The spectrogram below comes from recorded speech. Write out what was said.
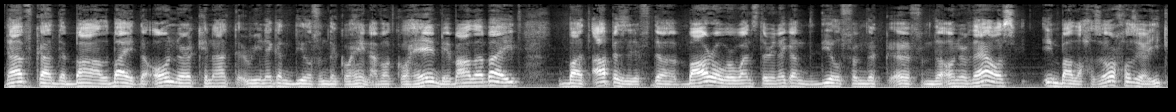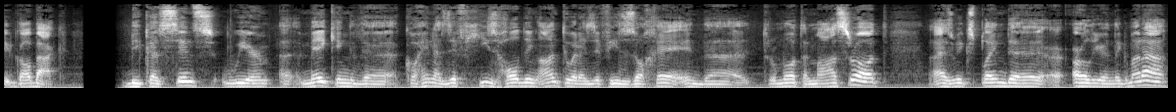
Davka the Baal Bait, the owner cannot renege on the deal from the Kohen. Aval Kohen be Baal Bait, but opposite, if the borrower wants to renege on the deal from the uh, from the owner of the house, in Baal Hazor he could go back. Because since we are uh, making the Kohen as if he's holding on to it, as if he's Zoche in the Trumot and Maasrot, as we explained uh, earlier in the Gemara,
